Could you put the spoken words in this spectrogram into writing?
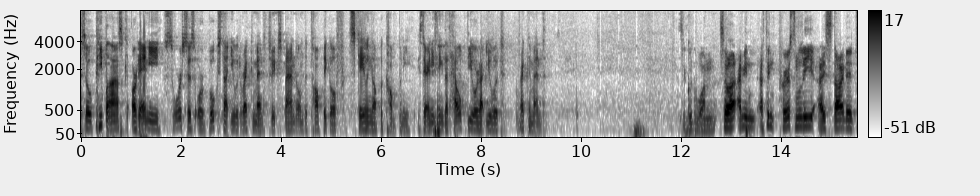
So people ask, are there any sources or books that you would recommend to expand on the topic of scaling up a company? Is there anything that helped you or that you would recommend? It's a good one. So, I mean, I think personally, I started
